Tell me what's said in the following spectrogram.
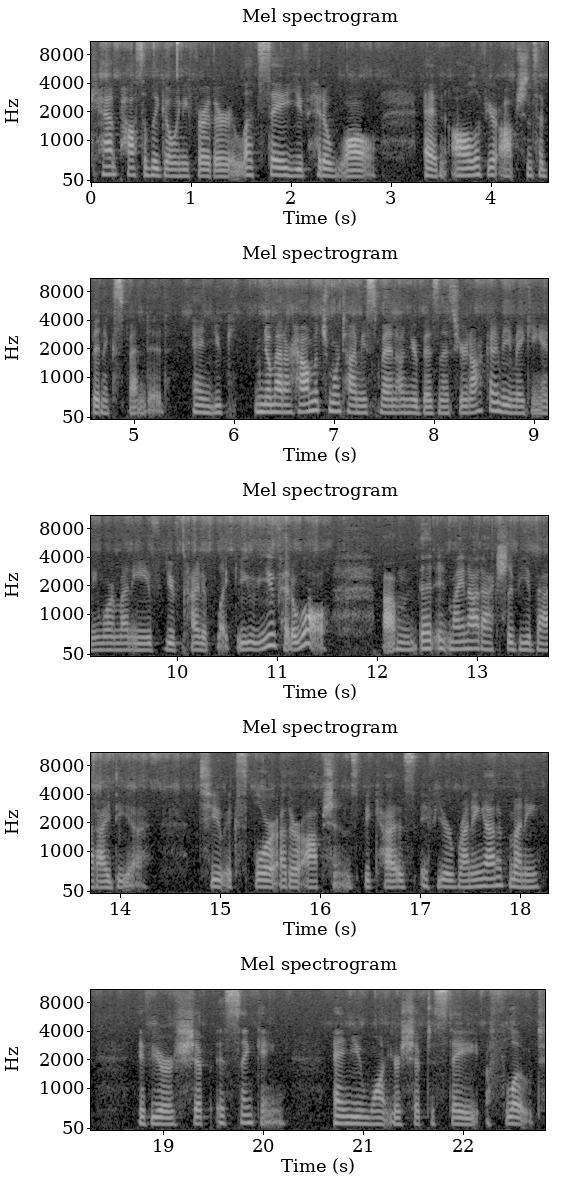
can't possibly go any further, let's say you've hit a wall and all of your options have been expended and you no matter how much more time you spend on your business you're not going to be making any more money you've, you've kind of like you, you've hit a wall um, that it might not actually be a bad idea to explore other options because if you're running out of money if your ship is sinking and you want your ship to stay afloat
